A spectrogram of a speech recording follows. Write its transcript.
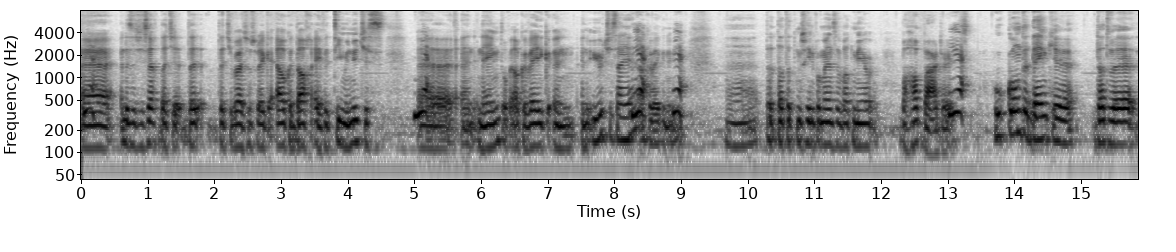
Eh, en dus als je zegt dat je, dat, dat je bij zo'n spreken elke dag even 10 minuutjes eh, neemt, of elke week een, een uurtje, zei je? Elke week een uur. Ja. Eh, dat, dat het misschien voor mensen wat meer behapbaarder is. Hoe komt het, denk je, dat we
